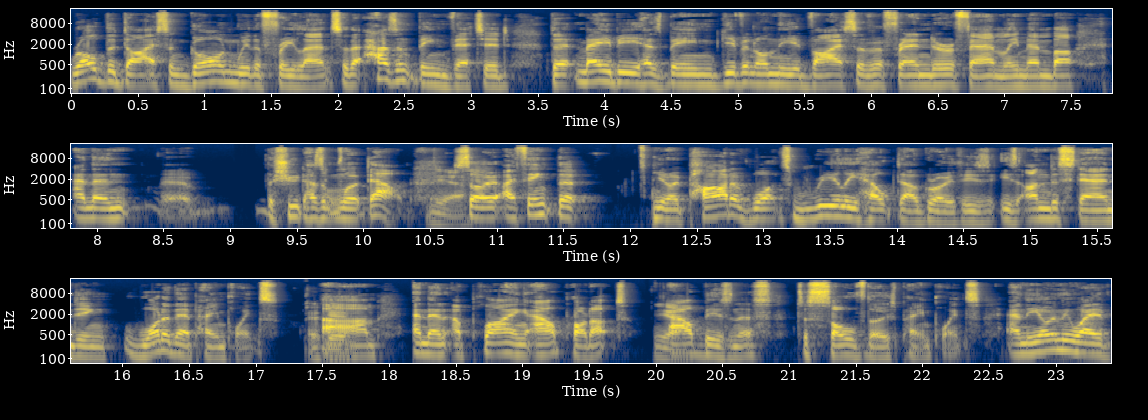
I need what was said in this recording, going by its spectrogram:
rolled the dice and gone with a freelancer that hasn't been vetted, that maybe has been given on the advice of a friend or a family member, and then uh, the shoot hasn't worked out. Yeah. So I think that you know part of what's really helped our growth is is understanding what are their pain points, Okay. um, and then applying our product Yeah. our business to solve those pain points. And the only way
